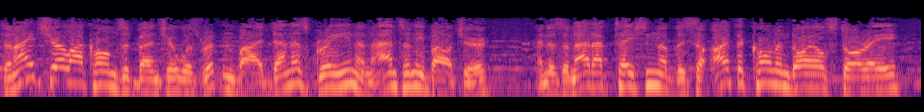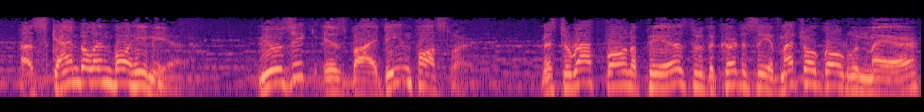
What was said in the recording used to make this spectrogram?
Tonight's Sherlock Holmes adventure was written by Denis Green and Anthony Boucher and is an adaptation of the Sir Arthur Conan Doyle story, A Scandal in Bohemia. Music is by Dean Fossler. Mr. Rathbone appears through the courtesy of Metro Goldwyn Mayer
